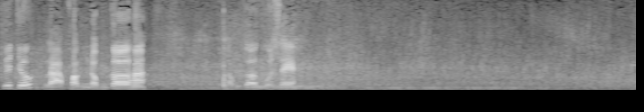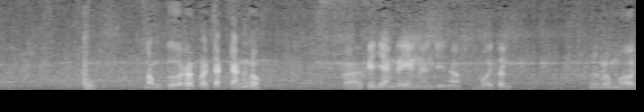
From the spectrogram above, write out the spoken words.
phía trước là phần động cơ ha động cơ của xe. Đóng cửa rất là chắc chắn luôn. Và cái dàn đèn này anh chị ha mới tinh rất là mới.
